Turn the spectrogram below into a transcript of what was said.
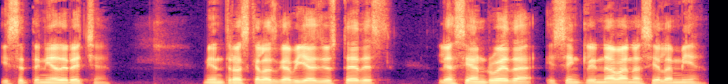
y se tenía derecha, mientras que las gavillas de ustedes le hacían rueda y se inclinaban hacia la mía.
